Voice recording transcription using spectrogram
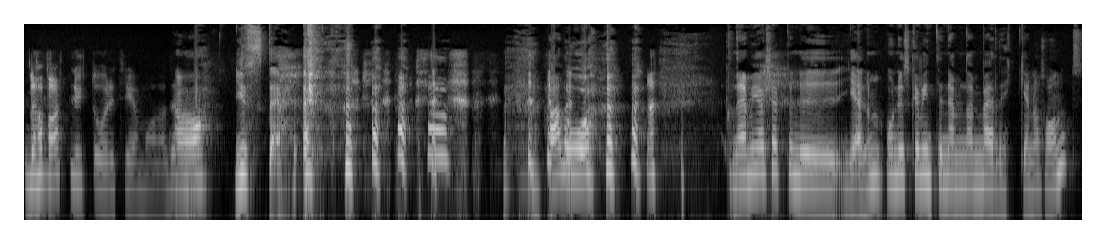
Det har varit nytt år i tre månader. Ja, just det. Hallå! Nej men jag köpte en ny hjälm och nu ska vi inte nämna märken och sånt.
